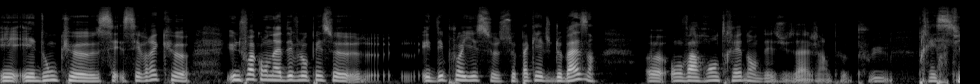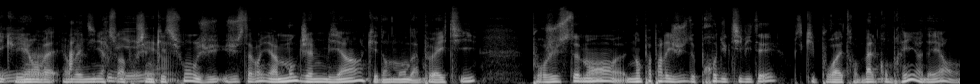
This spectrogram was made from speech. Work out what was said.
Et, donc euh, c'est vrai que une fois qu'on a développé ce et déployé ce, package de base, euh, on va rentrer dans des usages un peu plus précis. on va, on va venir sur la prochaine question. Juste avant, il y a un mot que j'aime bien, qui est dans le monde un peu IT, pour justement, euh, non pas parler juste de productivité, ce qui pourrait être mal compris. hein, D'ailleurs, on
